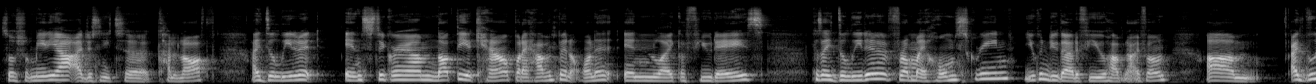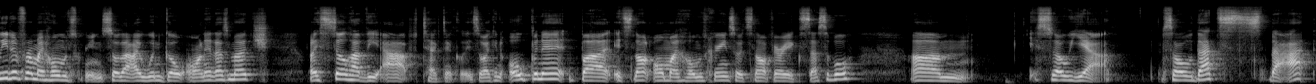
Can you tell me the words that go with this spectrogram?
social media. I just need to cut it off. I deleted Instagram, not the account, but I haven't been on it in like a few days because I deleted it from my home screen. You can do that if you have an iPhone. Um, I deleted it from my home screen so that I wouldn't go on it as much, but I still have the app technically. So I can open it, but it's not on my home screen, so it's not very accessible. Um, so yeah. So that's that.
